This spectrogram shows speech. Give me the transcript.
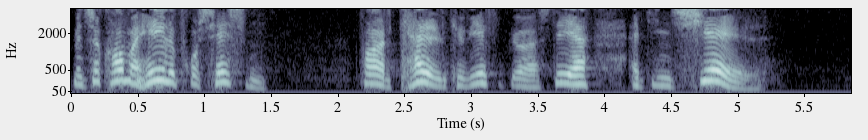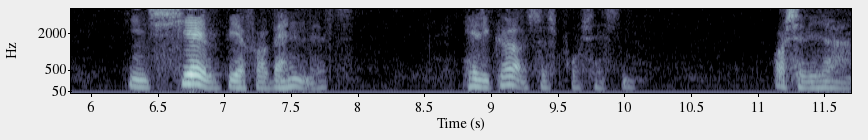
Men så kommer hele processen, for at kaldet kan virkeliggøres. Det er, at din sjæl, din sjæl bliver forvandlet. Helliggørelsesprocessen. Og så videre.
